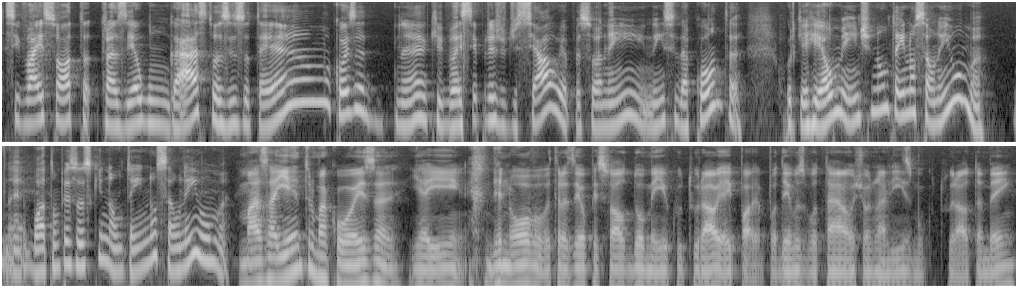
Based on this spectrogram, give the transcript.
se vai só trazer algum gasto, às vezes até uma coisa né, que vai ser prejudicial e a pessoa nem, nem se dá conta, porque realmente não tem noção nenhuma. Né? Botam pessoas que não têm noção nenhuma. Mas aí entra uma coisa, e aí, de novo, vou trazer o pessoal do meio cultural, e aí podemos botar o jornalismo cultural também.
